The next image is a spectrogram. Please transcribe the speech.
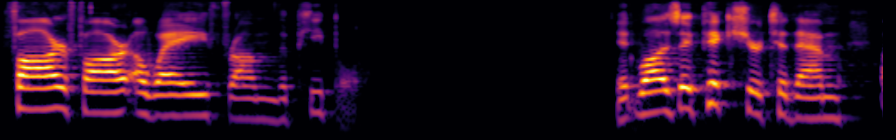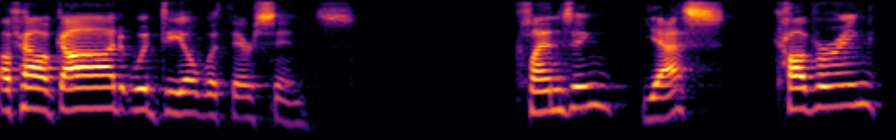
far, far away from the people. It was a picture to them of how God would deal with their sins. Cleansing, yes. Covering,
